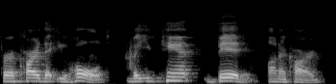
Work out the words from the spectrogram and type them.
for a card that you hold, but you can't bid on a card.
